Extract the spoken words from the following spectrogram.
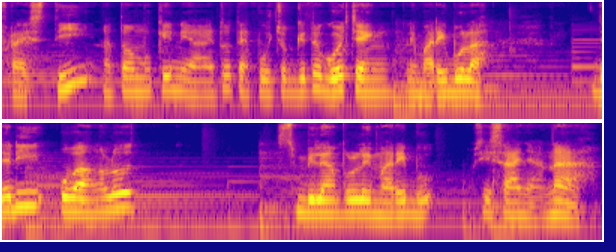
fresh tea atau mungkin ya itu teh pucuk gitu goceng 5000 lah. Jadi uang lo 95.000 sisanya. Nah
